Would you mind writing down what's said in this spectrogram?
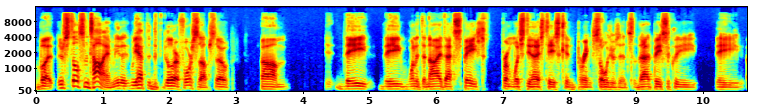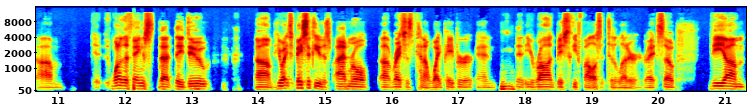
But there's still some time. You know, we have to build our forces up. So um, they they want to deny that space from which the United States can bring soldiers in. So that basically they um, one of the things that they do. Um, he writes basically this admiral uh, writes this kind of white paper, and, mm-hmm. and Iran basically follows it to the letter, right? So the um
